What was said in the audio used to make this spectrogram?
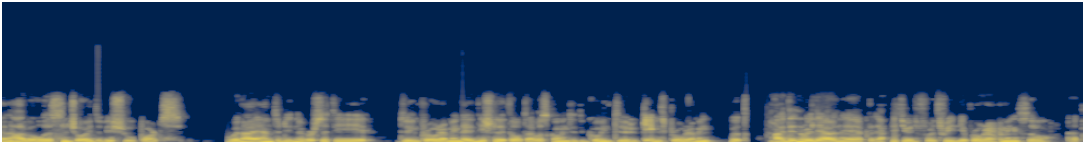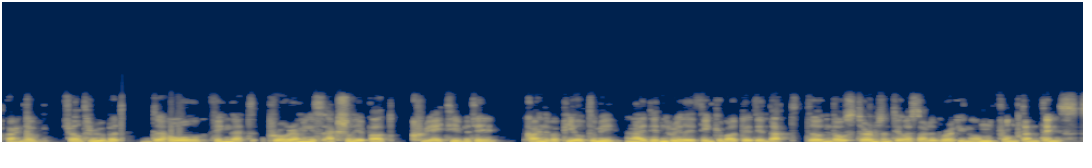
and I've always enjoyed the visual parts. When I entered university doing programming, I initially thought I was going to go into games programming, but I didn't really have any aptitude for 3D programming, so that kind of fell through. But the whole thing that programming is actually about creativity kind of appealed to me, and I didn't really think about it in that in those terms until I started working on front end things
